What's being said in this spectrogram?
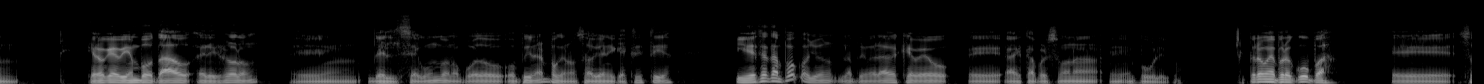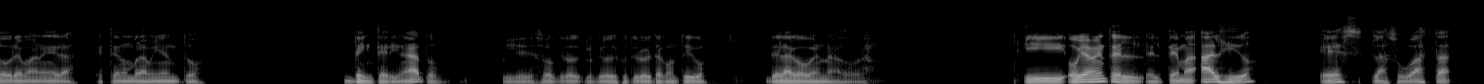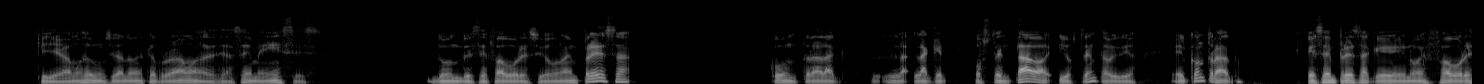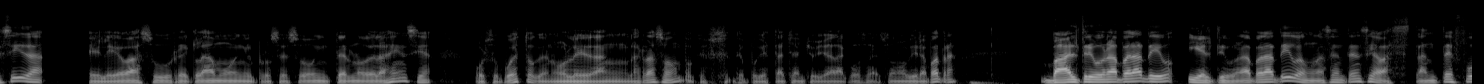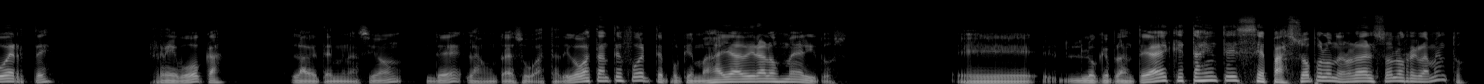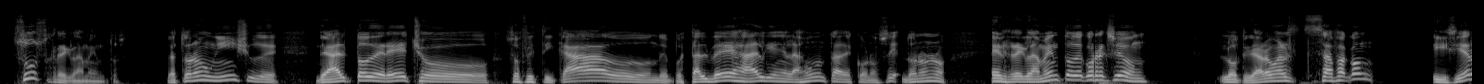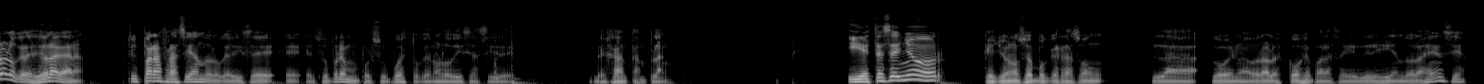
creo que bien votado Eric Rolón. Eh, del segundo no puedo opinar porque no sabía ni que existía. Y de este tampoco, yo la primera vez que veo eh, a esta persona en público. Pero me preocupa sobremanera este nombramiento de interinato, y eso lo quiero, lo quiero discutir ahorita contigo, de la gobernadora. Y obviamente el, tema álgido es la subasta que llevamos denunciando en este programa desde hace meses, donde se favoreció una empresa contra la, la, la que ostentaba y ostenta hoy día el contrato. Esa empresa que no es favorecida eleva su reclamo en el proceso interno de la agencia. Por supuesto que no le dan la razón, porque después que está chancho ya la cosa, eso no vira para atrás. Va al tribunal operativo y el tribunal operativo, en una sentencia bastante fuerte, revoca la determinación de la Junta de Subasta. Digo bastante fuerte porque más allá de ir a los méritos, eh, lo que plantea es que esta gente se pasó por donde no le da el sol los reglamentos, sus reglamentos. Esto no es un issue de, de, alto derecho sofisticado, donde pues tal vez alguien en la Junta desconocía. No, no, no. El reglamento de corrección lo tiraron al zafacón e hicieron lo que les dio la gana. Estoy parafraseando lo que dice eh, el Supremo, por supuesto que no lo dice así de, de Hantan Plan. Y este señor, que yo no sé por qué razón la gobernadora lo escoge para seguir dirigiendo la agencia,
